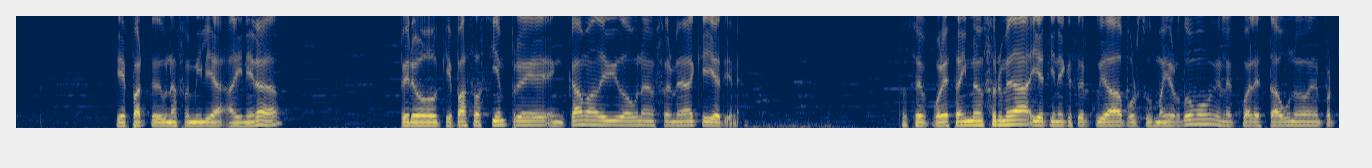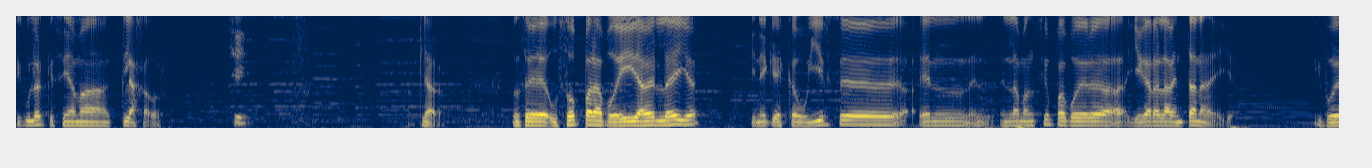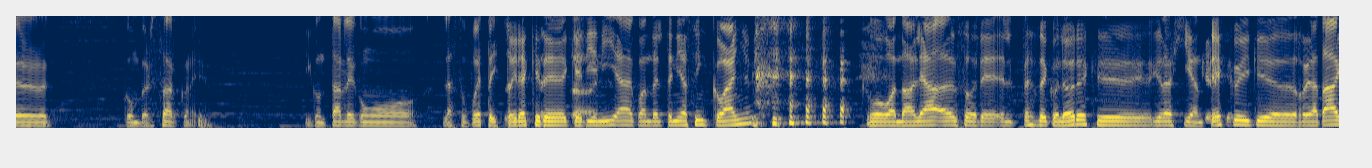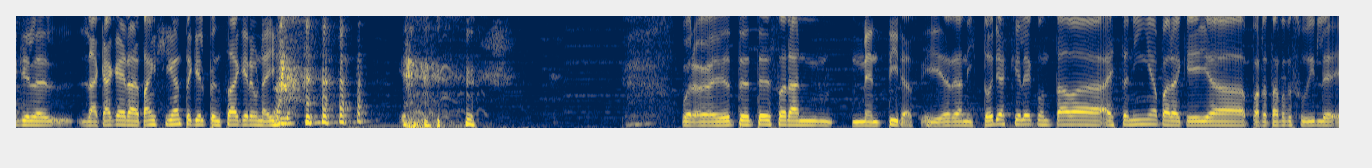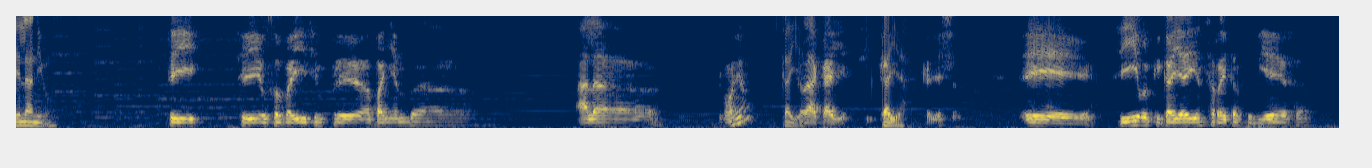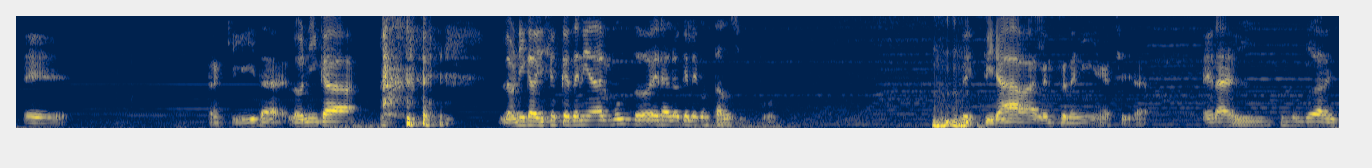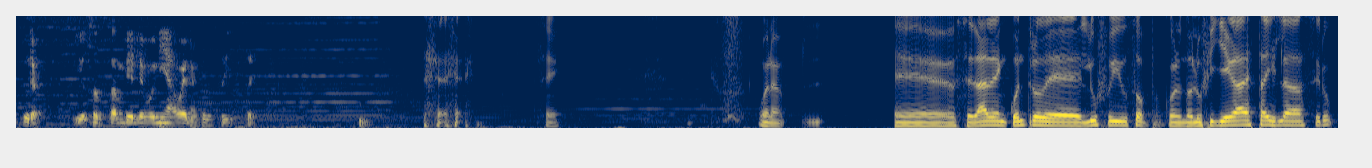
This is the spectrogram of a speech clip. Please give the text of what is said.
que es parte de una familia adinerada, pero que pasa siempre en cama debido a una enfermedad que ella tiene. Entonces, por esta misma enfermedad, ella tiene que ser cuidada por sus mayordomos, en el cual está uno en particular que se llama Clajador. Sí. Claro. Entonces Usopp para poder ir a verla a ella tiene que escabullirse en, en- en la mansión para poder ah, llegar a la ventana de ella y poder conversar con ella y contarle como las supuestas historias que, te- que tenía cuando él tenía 5 años. Como cuando hablaba sobre el pez de colores que era gigantesco y que relataba que la, la caca era tan gigante que él pensaba que era una isla. Bueno, evidentemente eso eran mentiras y eran historias que le contaba a esta niña para que ella, para tratar de subirle el ánimo. Sí, sí, Usopp ahí siempre apañando a, a la... ¿Cómo se llama? A Calla, la calle. sí, calla. Calla. Eh, sí, porque Calla ahí encerradita en su pieza. eh, tranquilita. La única... la única visión que tenía del mundo era lo que le contaba po. Le inspiraba, le entretenía, ¿cachai? Era, el un mundo de aventura. Y Usopp también le ponía buena con su historia. sí. Bueno, eh, se da el encuentro de Luffy y Usopp. Cuando Luffy llega a esta isla Sirup,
